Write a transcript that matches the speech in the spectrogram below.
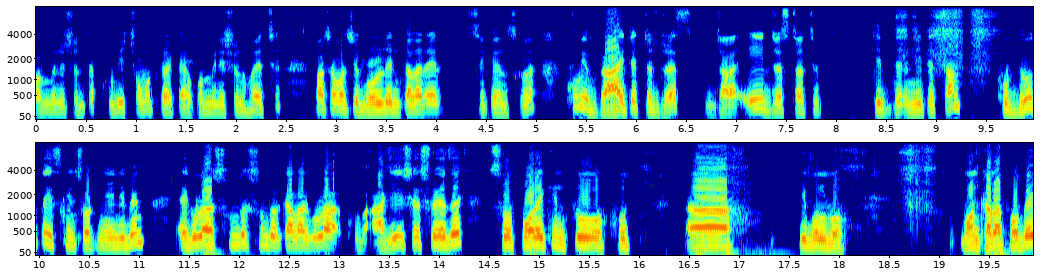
কম্বিনেশনটা খুবই চমৎকার একটা কম্বিনেশন হয়েছে। পাশাপাশি গোল্ডেন কালারের সিকোয়েন্সগুলো, খুবই ব্রাইট একটা ড্রেস। যারা এই ড্রেসটা কিনতে নিতে চান, খুব দ্রুত স্ক্রিনশট নিয়ে নেবেন। এগুলা সুন্দর সুন্দর কালারগুলা খুব আগেই শেষ হয়ে যায়। সো পরে কিন্তু খুব কি বলব? মন খারাপ হবে।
